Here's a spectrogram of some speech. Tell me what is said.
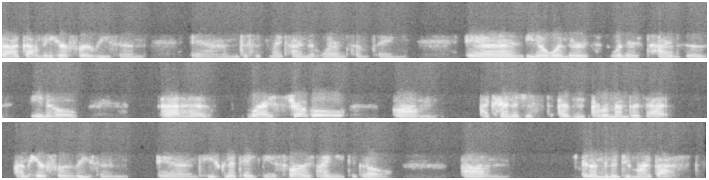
God got me here for a reason, and this is my time to learn something and you know, when there's when there's times of you know uh, where I struggle, um, I kind of just I, I remember that I'm here for a reason, and He's going to take me as far as I need to go, um, and I'm going to do my best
